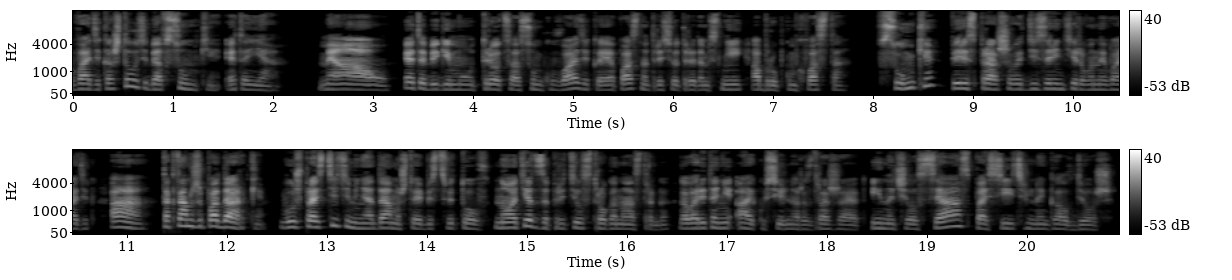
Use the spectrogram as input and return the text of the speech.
«Вадик, а что у тебя в сумке?» Это я. «Мяу!» Это бегемот трется о сумку Вадика и опасно трясет рядом с ней обрубком хвоста. «В сумке?» – переспрашивает дезориентированный Вадик. «А, так там же подарки. Вы уж простите меня, дамы, что я без цветов, но отец запретил строго-настрого. Говорит, они Айку сильно раздражают». И начался спасительный галдеж.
